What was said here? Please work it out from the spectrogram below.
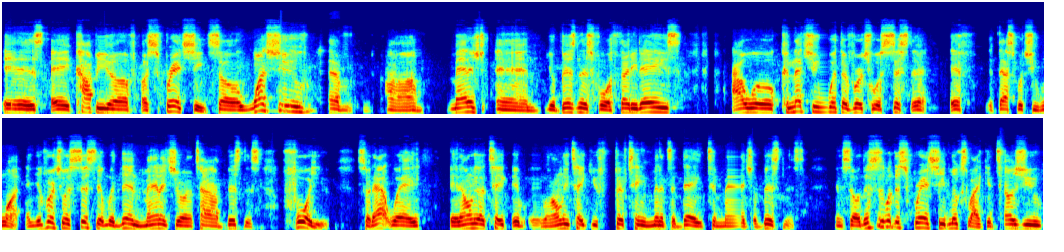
is a copy of a spreadsheet. So once you have um, managed in your business for 30 days, I will connect you with a virtual assistant if if that's what you want. And your virtual assistant would then manage your entire business for you. So that way, it only will take it, will only take you 15 minutes a day to manage your business. And so this is what the spreadsheet looks like. It tells you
